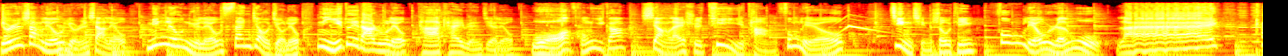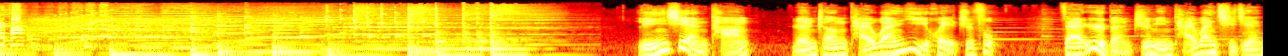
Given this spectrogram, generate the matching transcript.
有人上流，有人下流，名流、女流、三教九流，你对答如流，他开源节流，我冯一刚向来是倜傥风流。敬请收听《风流人物》来开趴。林献堂，人称台湾议会之父，在日本殖民台湾期间，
